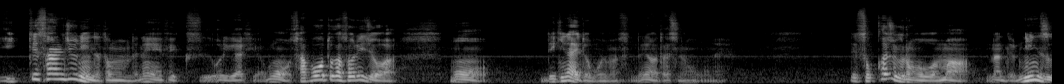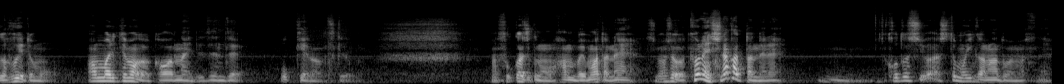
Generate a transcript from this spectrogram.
行って30人だと思うんでね FX オリガルヒはもうサポートがそれ以上はもうできないと思いますんでね私の方もね。で速稼塾の方はまあなんていう人数が増えてもあんまり手間が変わらないんで全然 OK なんですけども。まあ、速稼塾の販売またねしましょう。去年しなかったんでね、うん、今年はしてもいいかなと思いますね、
